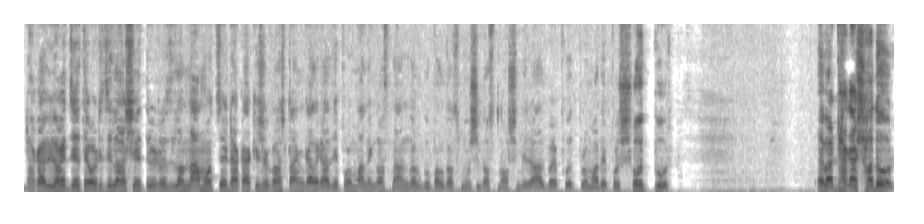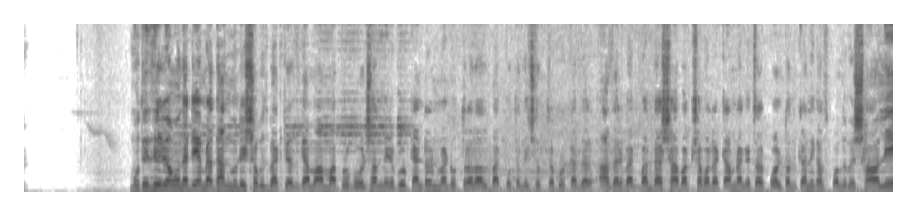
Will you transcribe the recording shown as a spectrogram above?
ঢাকা বিভাগের যে তেরোটি জেলা, সেই তেরোটি জেলার নাম হচ্ছে ঢাকা, কিশোরগঞ্জ, টাঙ্গাইল, গাজীপুর, মানিকগঞ্জ, নারায়ণগঞ্জ, গোপালগঞ্জ, মুন্সিগঞ্জ, নরসিংদী রাজবাড়ী ফরিদপুর, মাধবপুর, সোদপুর। এবার ঢাকা সদর। মতিঝিল রমনা ডেমরা ধানমন্ডি সবুজবাগ তেজগাঁ মোহাম্মদপুর গোলশান মিরপুর ক্যান্টনমেন্ট উত্তরা লালবাগ কোতালি ছত্রপুর হাজারবাগ বাড্ডা শাহবাগ সাবাডা কামরাঙ্গেচর পল্টন কানীগঞ্জ পল্লবী শাহলে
